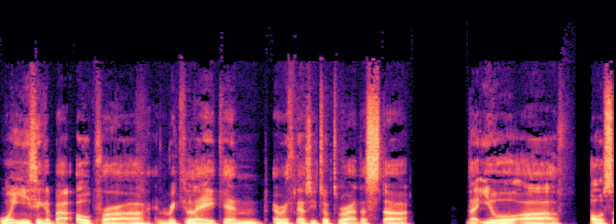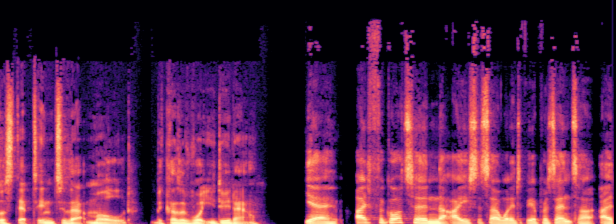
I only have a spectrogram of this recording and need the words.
when you think about Oprah and Ricki Lake and everything else you talked about at the start, that you are also stepped into that mold because of what you do now? Yeah, I'd forgotten that I used to say I wanted to be a presenter. I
